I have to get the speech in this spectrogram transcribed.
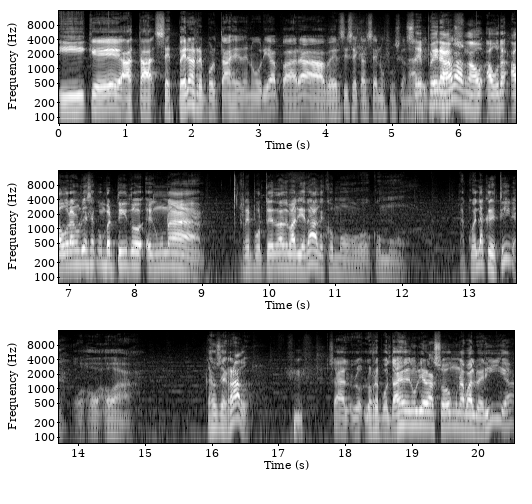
y que hasta se esperan reportajes de Nuria para ver si se cancela un funcionario. Se esperaban, ahora, ahora, Nuria se ha convertido en una reportera de variedades como, como ¿te acuerdas Cristina? O, o- o a Caso Cerrado. O sea, lo- los reportajes de Nuria ahora son una barbería,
